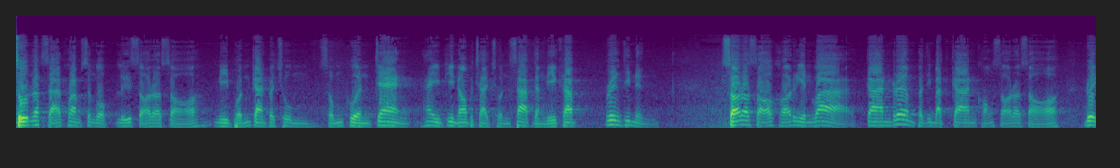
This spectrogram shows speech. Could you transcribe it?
ศูนย์รักษาความสงบหรือสอรสมีผลการประชุม สมควรแจ้งให้พี่น้องประชาชนทราบดังนี้ครับ เรื่องที่หนึ่ง สรสขอเรียนว่าการเริ่มปฏิบัติการของสรสด้วย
